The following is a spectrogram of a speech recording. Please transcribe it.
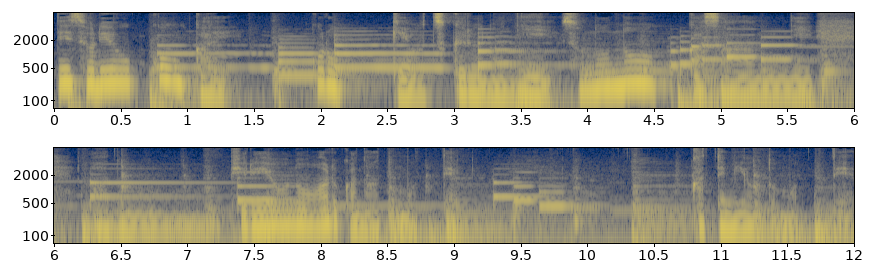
でそれを今回コロッケを作るのにその農家さんにあのピュレ用のあるかなと思って買ってみようと思って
